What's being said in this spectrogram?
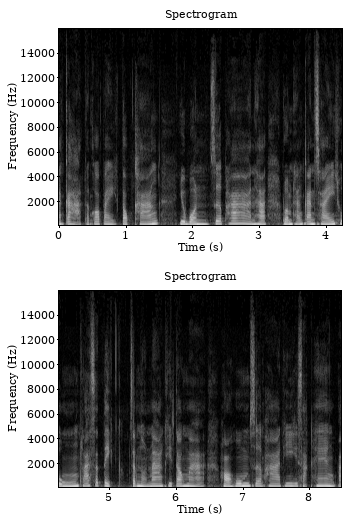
อากาศแล้วก็ไปตกค้าง อยู่บนเสื้อผ้านะคะรวมทั้งการใช้ถุงพลาสติกจำนวนมากที่ต้องมาห่อหุ้มเสื้อผ้าที่ซักแห้งไป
